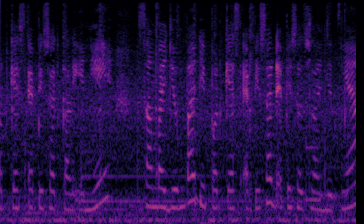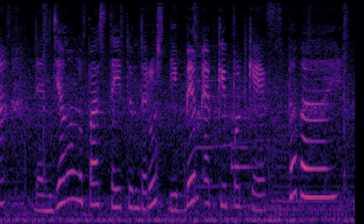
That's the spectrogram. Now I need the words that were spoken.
Podcast episode kali ini. Sampai jumpa di podcast episode-episode selanjutnya. Dan jangan lupa stay tune terus di BEM FK Podcast. Bye-bye!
